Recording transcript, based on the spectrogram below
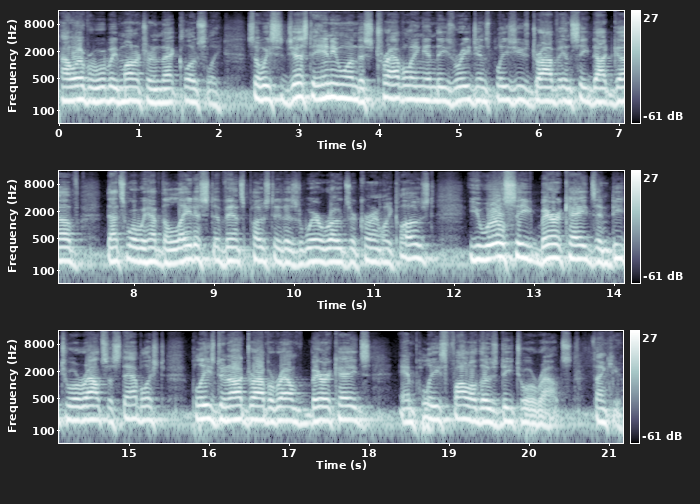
However, we'll be monitoring that closely. So we suggest to anyone that's traveling in these regions, please use drivenc.gov. That's where we have the latest events posted as to where roads are currently closed. You will see barricades and detour routes established. Please do not drive around barricades, and please follow those detour routes. Thank you.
